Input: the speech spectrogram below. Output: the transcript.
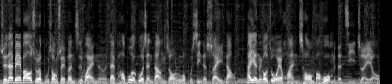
水袋背包除了补充水分之外呢，在跑步的过程当中，如果不幸的摔倒，它也能够作为缓冲，保护我们的脊椎哦。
